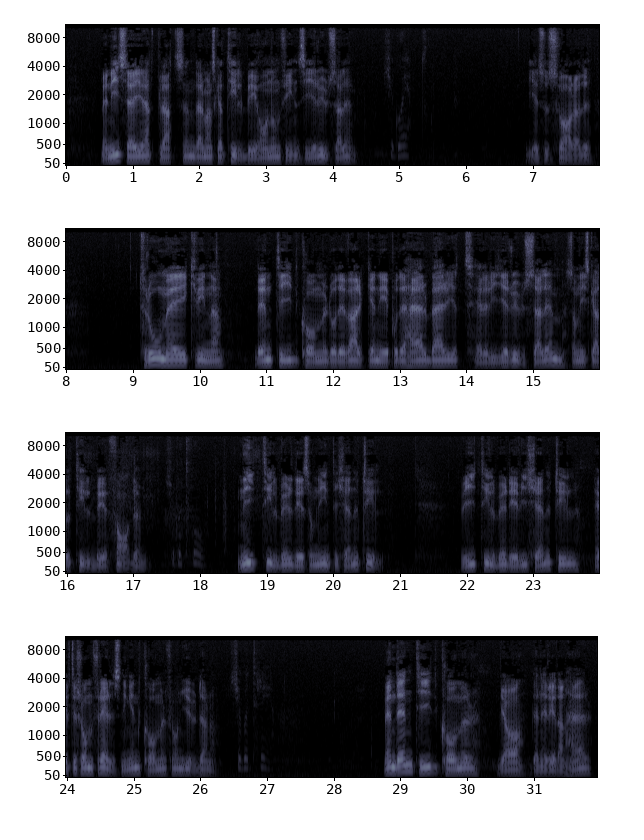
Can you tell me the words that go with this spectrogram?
men ni säger att platsen där man ska tillbe honom finns i Jerusalem. 21. Jesus svarade, Tro mig, kvinna, den tid kommer då det varken är på det här berget eller i Jerusalem som ni skall tillbe Fadern. 22. Ni tillber det som ni inte känner till. Vi tillber det vi känner till eftersom frälsningen kommer från judarna. 23. Men den tid kommer, ja, den är redan här,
